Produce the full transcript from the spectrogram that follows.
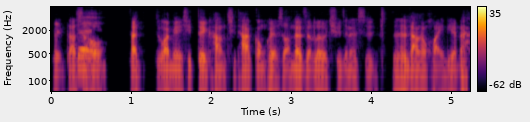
对，到时候在外面一起对抗其他工会的时候，那种乐趣真的是 真是让人怀念啊。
